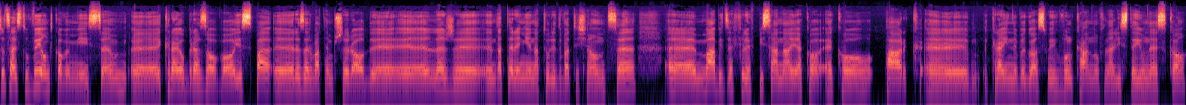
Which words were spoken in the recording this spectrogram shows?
Strzyca jest tu wyjątkowym miejscem e, krajobrazowo, jest e, rezerwatem przyrody, e, leży na terenie Natury 2000, e, ma być za chwilę wpisana jako ekopark Krainy Wygosłych Wulkanów na listę UNESCO.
